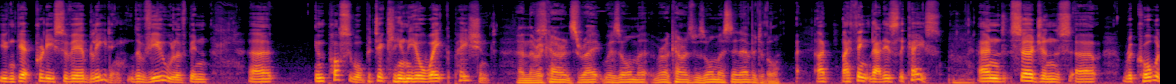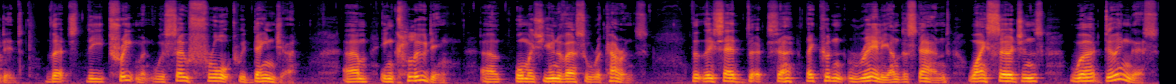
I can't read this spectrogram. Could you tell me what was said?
you can get pretty severe bleeding. The view will have been uh, impossible, particularly in the awake patient. And the recurrence rate was almost recurrence was almost inevitable. I, I think that is the case, and surgeons uh, recorded that the treatment was so fraught with danger, um, including uh, almost universal recurrence, that they said that uh, they couldn't really understand why surgeons were doing this.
